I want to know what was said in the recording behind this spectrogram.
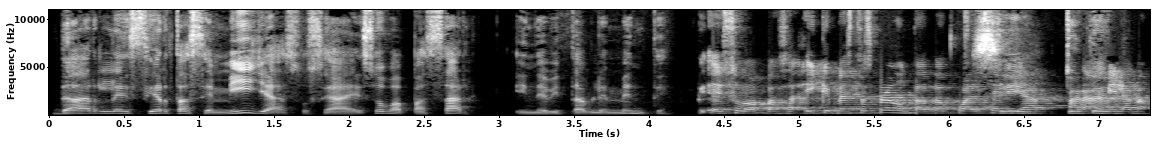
darles ciertas semillas, o sea, eso va a pasar inevitablemente. Eso va a pasar. Y que me estás preguntando cuál Sí, sería ¿tú para mí la mejor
